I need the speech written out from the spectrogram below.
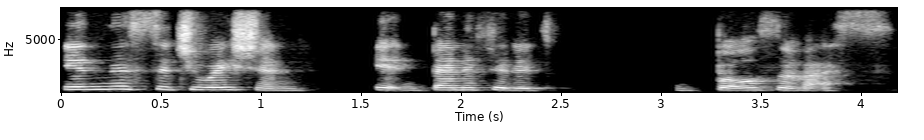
in this situation it benefited both of us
